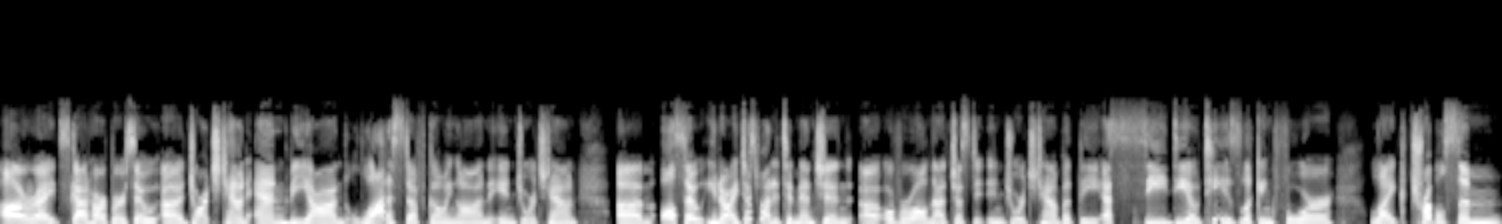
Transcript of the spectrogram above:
All right, Scott Harper. So uh, Georgetown and beyond, a lot of stuff going on in Georgetown. Um, also, you know, I just wanted to mention uh, overall, not just in Georgetown, but the SCDOT is looking for like troublesome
